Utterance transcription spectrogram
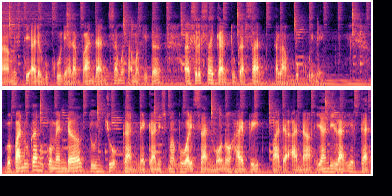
Ha, mesti ada buku di hadapan dan sama-sama kita uh, selesaikan tugasan dalam buku ini. Berpandukan hukum Mendel tunjukkan mekanisme pewarisan monohybrid pada anak yang dilahirkan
